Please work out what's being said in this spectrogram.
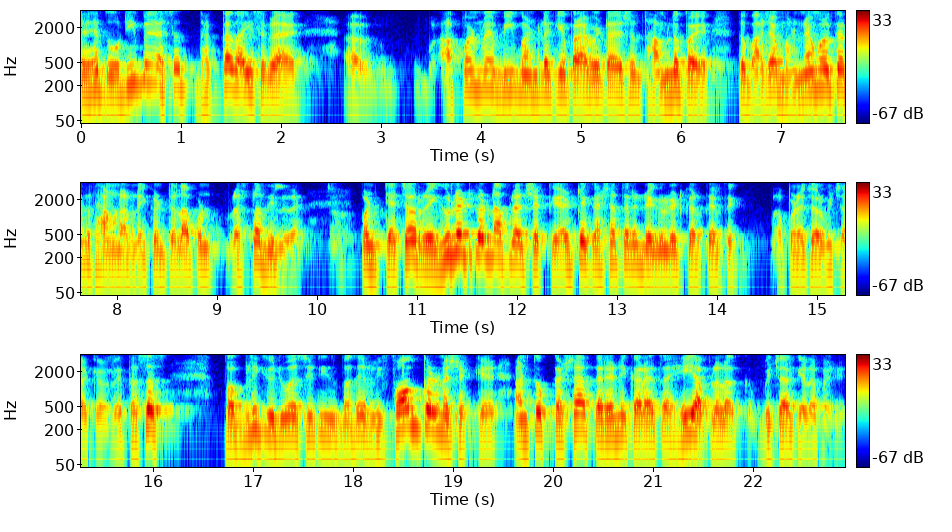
तर हे दोन्ही पण असं धक्कादायी सगळं आहे. आपण मी मी म्हटलं की प्रायव्हेटायझेशन थांबलं पाहिजे. तर माझ्या म्हणण्यामुळे ते आता थांबणार नाही कारण त्याला आपण रस्ता दिलेला आहे. पण त्याच्यावर रेग्युलेट करणं आपल्याला शक्य आहे. आणि ते कशा तऱ्हेने रेग्युलेट करता येईल ते आपण याच्यावर विचार केला आहे तसंच पब्लिक युनिव्हर्सिटीजमध्ये रिफॉर्म करणं शक्य आहे. आणि तो कशा तऱ्हेने करायचा हेही आपल्याला विचार केला पाहिजे.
